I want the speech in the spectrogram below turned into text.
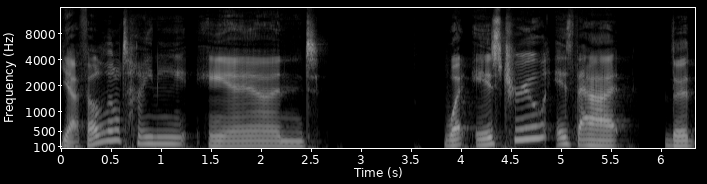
yeah, it felt a little tiny. And what is true is that the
